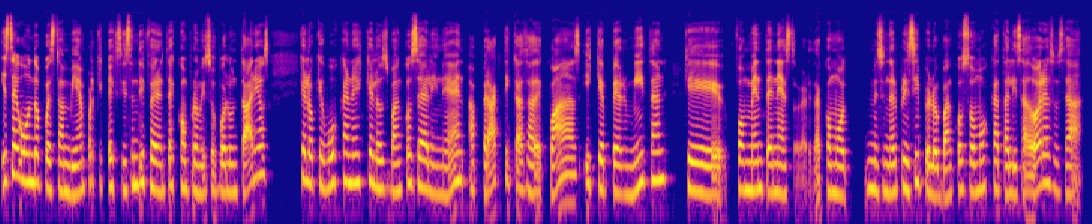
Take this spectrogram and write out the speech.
Y segundo, pues también porque existen diferentes compromisos voluntarios que lo que buscan es que los bancos se alineen a prácticas adecuadas y que permitan que fomenten esto, ¿verdad? Como mencioné al principio, los bancos somos catalizadores, o sea,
